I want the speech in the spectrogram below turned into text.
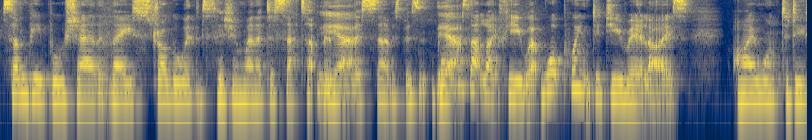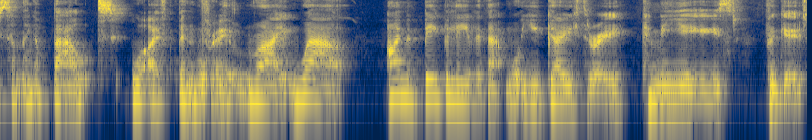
Some people share that they struggle with the decision whether to set up Yeah. this service business. What Yeah. was that like for you? At what point did you realise I want to do something about what I've been through? Right. Well, I'm a big believer that what you go through can be used for good.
